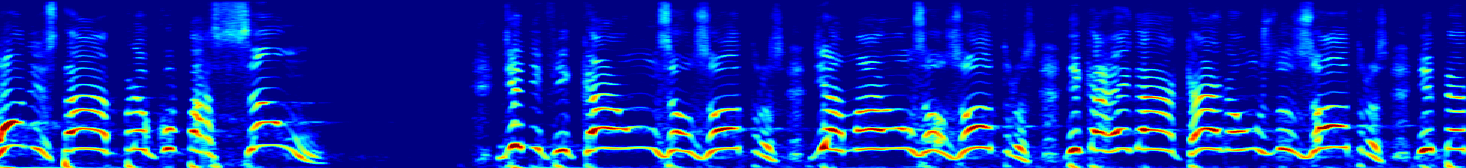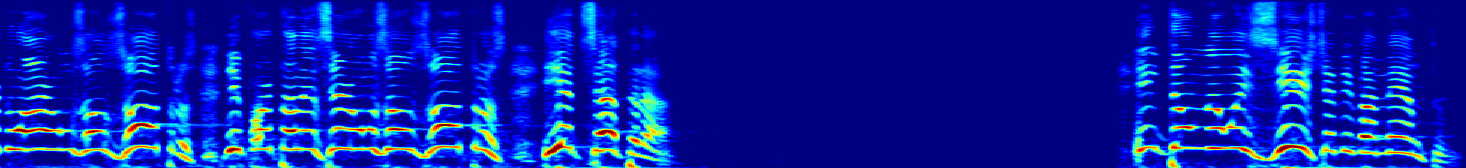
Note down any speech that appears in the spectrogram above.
Onde está a preocupação de edificar uns aos outros, de amar uns aos outros, de carregar a carga uns dos outros, de perdoar uns aos outros, de fortalecer uns aos outros, e etc. Então não existe avivamento.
